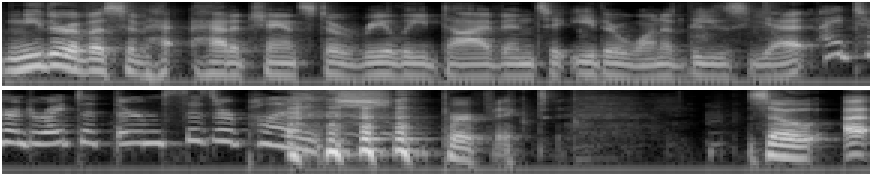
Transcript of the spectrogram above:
neither of us have ha- had a chance to really dive into either one of these yet. I turned right to Therm Scissor Punch. Perfect. So, I,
